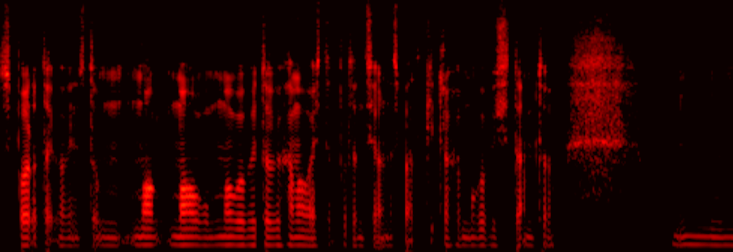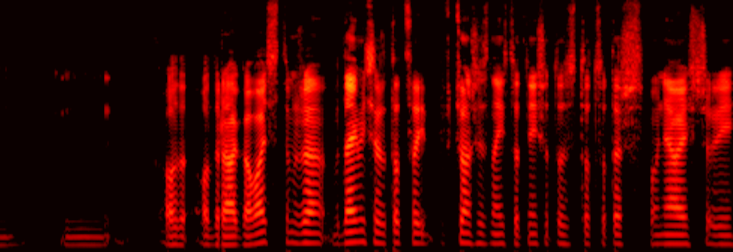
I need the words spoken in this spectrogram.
sporo tego, więc to mo mo mogłoby to wyhamować te potencjalne spadki. Trochę mogłoby się tam to od odreagować. Z tym, że wydaje mi się, że to, co wciąż jest najistotniejsze, to jest to, co też wspomniałeś, czyli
